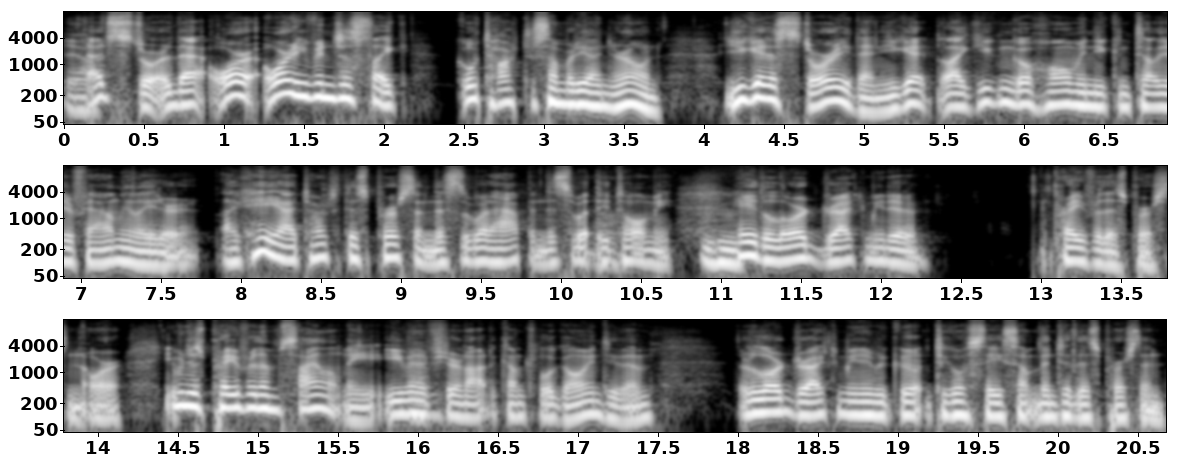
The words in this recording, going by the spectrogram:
Yeah. That story that or or even just like go talk to somebody on your own. You get a story then. You get like you can go home and you can tell your family later, like, hey, I talked to this person. This is what happened. This is what they told me. Mm-hmm. Hey, the Lord directed me to pray for this person, or even just pray for them silently, even if you're not comfortable going to them. The Lord directed me to go, to go say something to this person.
